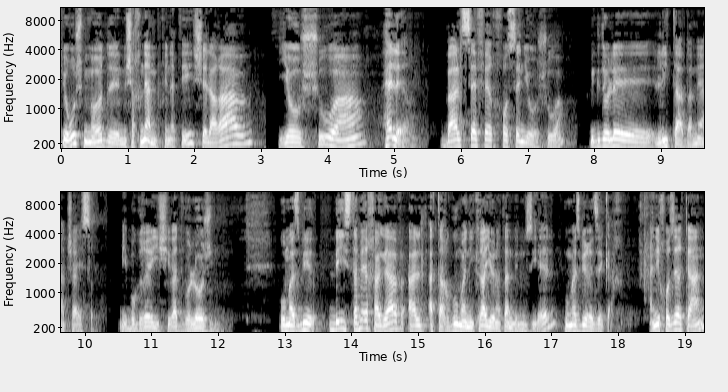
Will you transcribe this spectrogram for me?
פירוש מאוד אה, משכנע מבחינתי של הרב יהושע הלר, בעל ספר חוסן יהושע, מגדולי ליטא במאה ה-19, מבוגרי ישיבת וולוז'ין. הוא מסביר, בהסתמך אגב על התרגום הנקרא יונתן בן עוזיאל, הוא מסביר את זה כך. אני חוזר כאן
